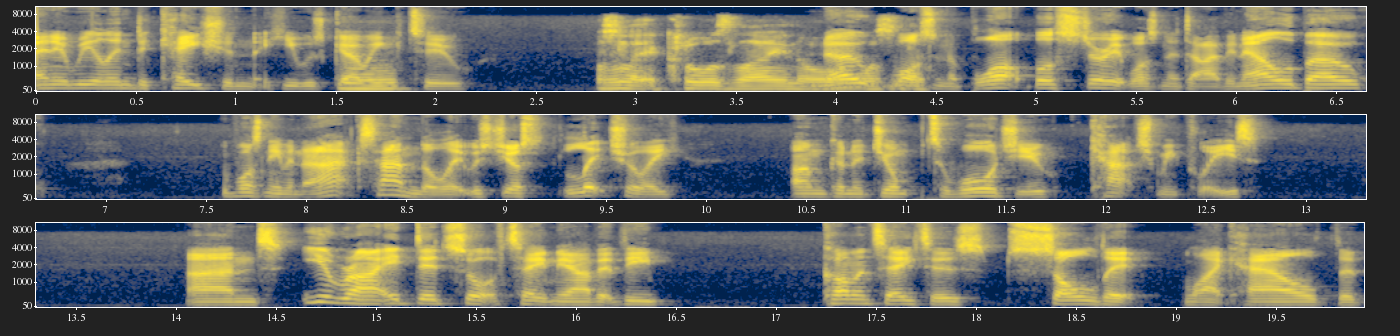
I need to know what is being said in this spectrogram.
any real indication that he was going to. Wasn't like a clothesline or No, it wasn't wasn't a blockbuster. It wasn't a diving elbow. It wasn't even an axe handle. It was just literally, I'm going to jump towards you. Catch me, please. And you're right, it did sort of take me out of it. The commentators sold it like hell. The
